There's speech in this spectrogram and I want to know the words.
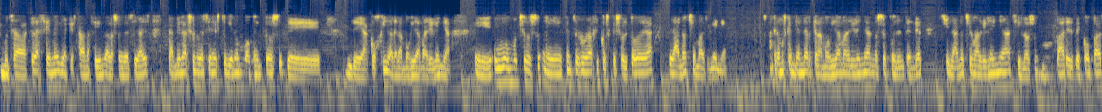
mucha clase media que estaban accediendo a las universidades, también las universidades tuvieron momentos de, acogida de la movida madrileña. hubo muchos eh, centros neurálgicos que sobre todo era la noche madrileña tenemos que entender que la movida madrileña no se puede entender sin la noche madrileña, sin los bares de copas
